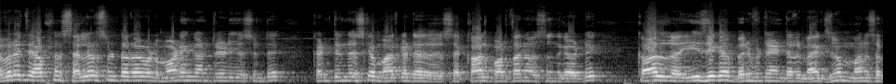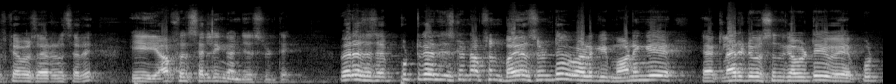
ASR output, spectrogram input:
ఎవరైతే ఆప్షన్ సెల్లర్స్ ఉంటారో వాళ్ళు మార్నింగ్ అని ట్రేడ్ చేస్తుంటే కంటిన్యూస్గా మార్కెట్ కాల్ పడతానే వస్తుంది కాబట్టి కాల్ ఈజీగా బెనిఫిట్ అయ్యింటారు మ్యాక్సిమం మన సబ్స్క్రైబర్స్ ఎవరైనా సరే ఈ ఆప్షన్ సెల్లింగ్ అని చేస్తుంటే. వేరే పుట్టుగా తీసుకుంటే ఆప్షన్ బయర్స్ ఉంటే వాళ్ళకి మార్నింగే క్లారిటీ వస్తుంది కాబట్టి పుట్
